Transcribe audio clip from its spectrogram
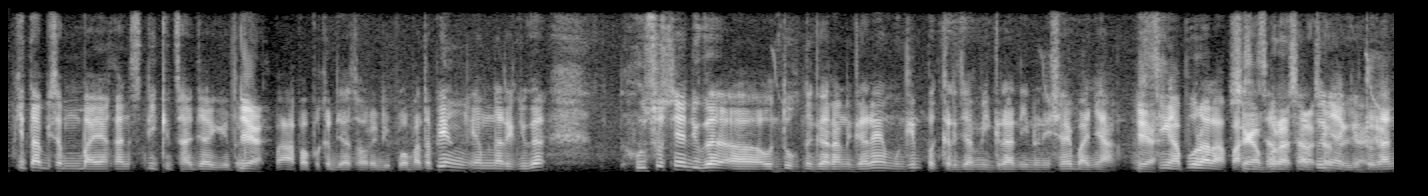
kita bisa membayangkan sedikit saja gitu Yeah. apa, apa pekerjaan seorang diplomat. Tapi yang, yang menarik juga khususnya juga uh, untuk negara-negara yang mungkin pekerja migran Indonesia banyak. Yeah. Singapura lah pasti Singapura salah salah satunya, satunya, gitu ya. kan.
